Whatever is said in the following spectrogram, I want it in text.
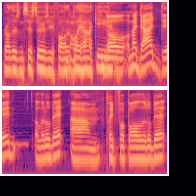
brothers and sisters? Or your father No. play hockey? No, my dad did a little bit. Um, played football a little bit,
